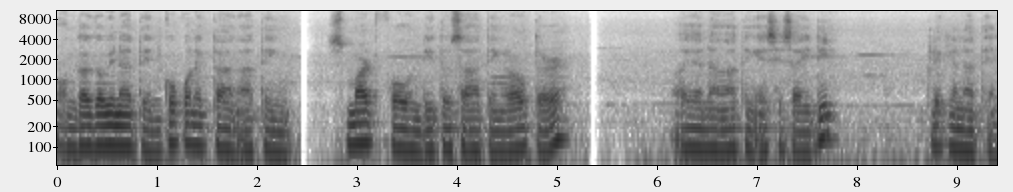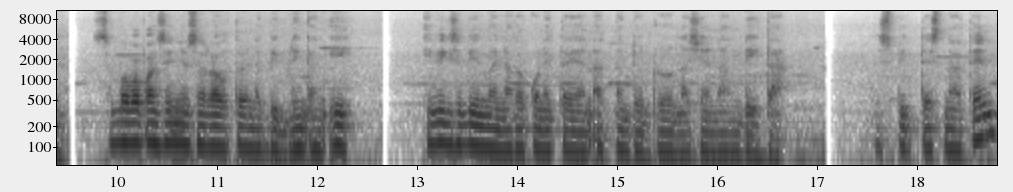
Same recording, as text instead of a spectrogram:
O, ang gagawin natin, kukonekta ang ating smartphone dito sa ating router. Ayan ang ating SSID. Click na natin. So, mapapansin nyo sa router, nagbiblink ang E. Ibig sabihin may nakakonekta yan at nagdodraw na siya ng data. Speed test natin.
